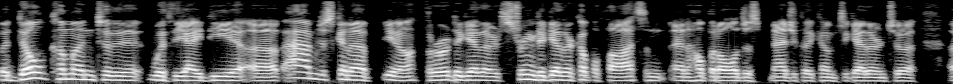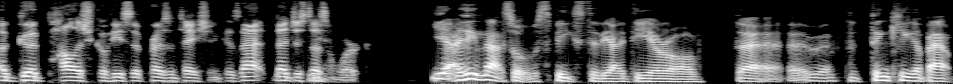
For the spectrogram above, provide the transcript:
but don't come into the with the idea of ah, i'm just gonna you know throw together string together a couple thoughts and, and hope it all just magically comes together into a, a good polished cohesive presentation because that that just doesn't yeah. work yeah i think that sort of speaks to the idea of the, uh, the thinking about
